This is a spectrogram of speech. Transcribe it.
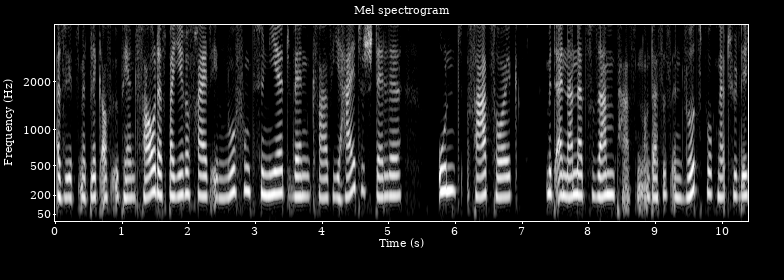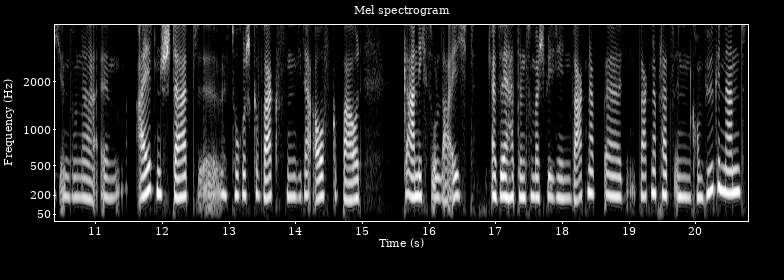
also jetzt mit Blick auf ÖPNV, dass Barrierefreiheit eben nur funktioniert, wenn quasi Haltestelle und Fahrzeug miteinander zusammenpassen. Und das ist in Würzburg natürlich in so einer ähm, alten Stadt, äh, historisch gewachsen, wieder aufgebaut, gar nicht so leicht. Also er hat dann zum Beispiel den Wagner, äh, Wagnerplatz in Grombü genannt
